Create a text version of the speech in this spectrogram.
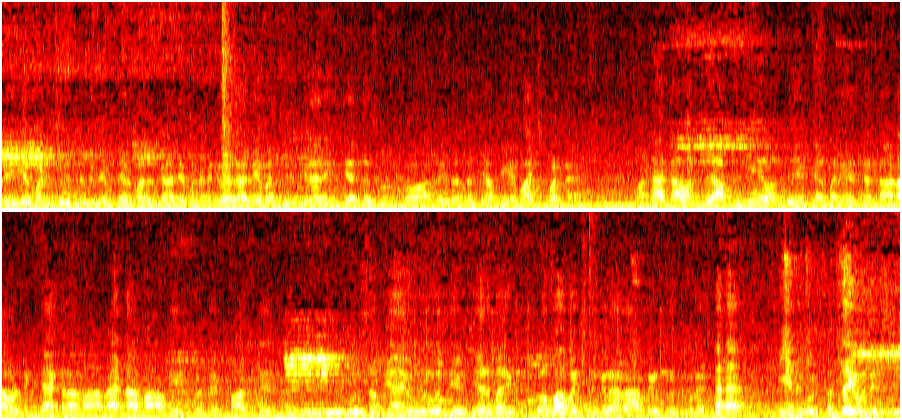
கையை மடிச்சு விட்டுருக்கு எம்ஜிஆர் மாதிரி இருக்கு அதே மாதிரி நடக்கிறாரு அதே மாதிரி சிரிக்கிறாரு இங்கே அந்த சுருக்கம் அந்த இதெல்லாத்தையும் அப்படியே வாட்ச் பண்ணேன். பண்ணாக்கா வந்து அப்படியே வந்து எம்ஜிஆர் மாதிரியே இருக்காரு. நானும் அவர்கிட்ட கேட்கலாமா வேண்டாமா அப்படின்னு சொல்லிட்டு பார்த்துட்டு ஒரு சமயம் இவர் வந்து எம்ஜிஆர் மாதிரி சோஃபா வச்சிருக்கிறாரா அப்படின்றது கூட எனக்கு ஒரு சந்தேகம் வந்துருச்சு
